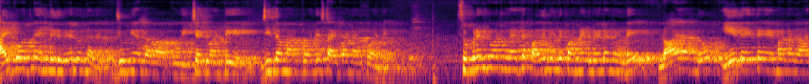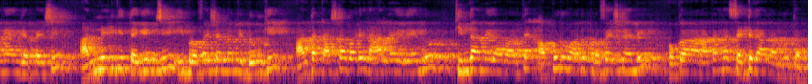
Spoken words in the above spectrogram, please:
హైకోర్టులో ఎనిమిది వేలు ఉన్నది. జూనియర్ల వాకు ఇచ్చేటువంటి జీతం అనుకోండి స్టైఫండ్ అనుకోండి. సుప్రీంకోర్టులో అయితే పది నుండి పన్నెండు వేల నుండి లాయర్లు ఏదైతే ఏమన్నా కానీ అని చెప్పేసి అన్నిటికీ తెగించి ఈ ప్రొఫెషన్లోకి దుంకి అంత కష్టపడి నాలుగైదేళ్ళు కింద మీద పడితే అప్పుడు వాళ్ళు ప్రొఫెషనల్లీ ఒక రకంగా సెట్ కాగలుగుతారు.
